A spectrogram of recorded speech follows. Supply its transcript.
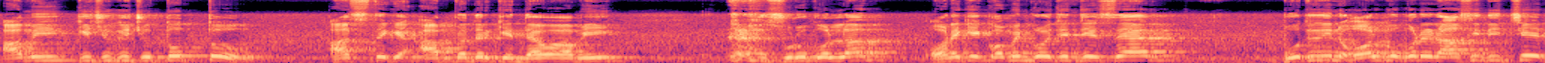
আমি কিছু কিছু তথ্য আজ থেকে আপনাদেরকে দেওয়া আমি শুরু করলাম। অনেকে কমেন্ট করেছেন যে, স্যার, প্রতিদিন অল্প করে রাশি দিচ্ছেন।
